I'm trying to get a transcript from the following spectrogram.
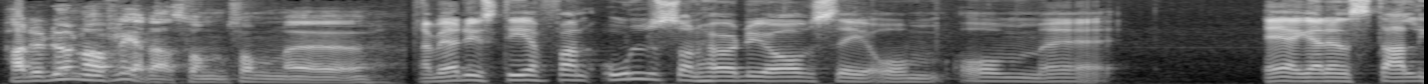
Hade du några fler där som... som eh... ja, vi hade ju Stefan Olsson hörde ju av sig om, om eh, ägaren Stall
